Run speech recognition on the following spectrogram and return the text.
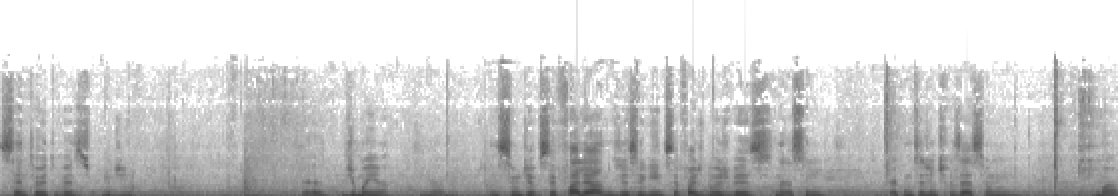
108 vezes por dia, é, de manhã. Né? E se um dia você falhar, no dia seguinte você faz duas vezes. Né? Assim, é como se a gente fizesse um, uma,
